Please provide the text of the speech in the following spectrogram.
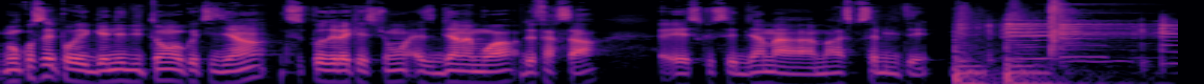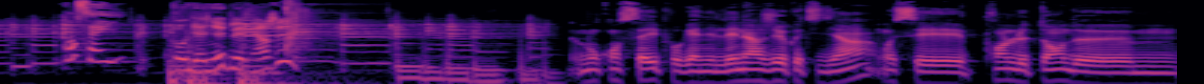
Mon conseil pour gagner du temps au quotidien, c'est de se poser la question est-ce bien à moi de faire ça? Et est-ce que c'est bien ma, ma responsabilité? Conseil pour gagner de l'énergie. Mon conseil pour gagner de l'énergie au quotidien, moi, c'est prendre le temps de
